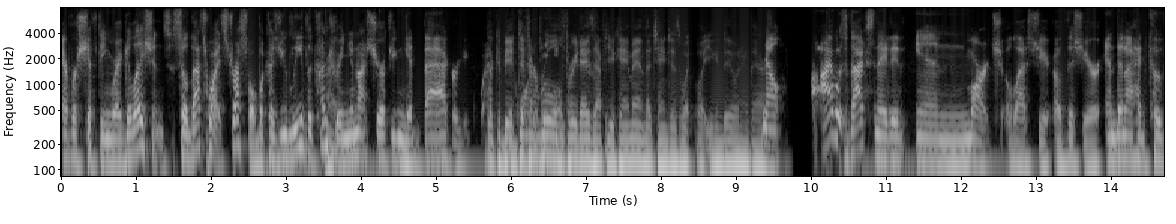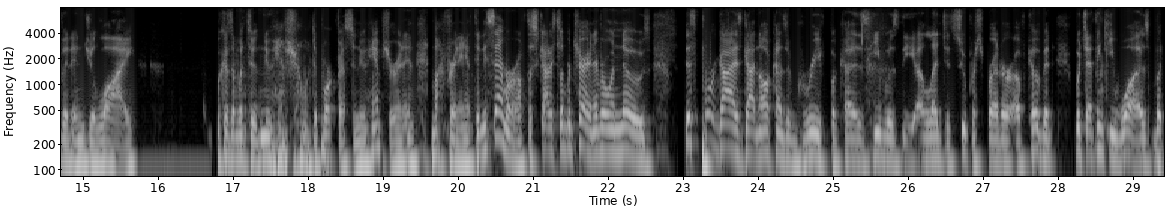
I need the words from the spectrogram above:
ever shifting regulations. So that's why it's stressful because you leave the country Right. and you're not sure if you can get back or get, There could be a different rule three days after you came in that changes what, what you can do when you're there. Now, I was vaccinated in March of last year of this year, and then I had COVID in July because I went to New Hampshire. I went to PorcFest in New Hampshire, and, and my friend Antony Sammeroff, the Scottish Libertarian, everyone knows this poor guy has gotten all kinds of grief because he was the alleged super spreader of COVID, which I think he was. But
